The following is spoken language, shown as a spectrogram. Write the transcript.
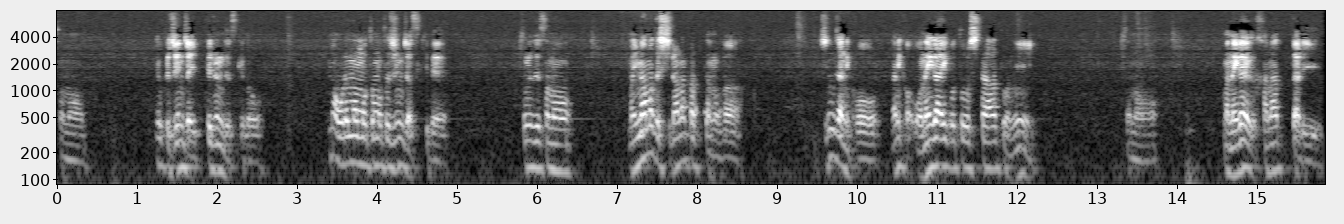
その、よく神社行ってるんですけど、まあ俺ももともと神社好きで、それでその、まあ今まで知らなかったのが、神社にこう、何かお願い事をした後に、その、まあ、願いが叶ったり、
